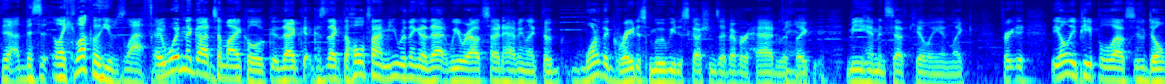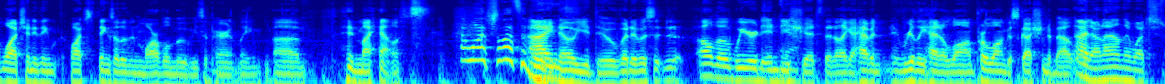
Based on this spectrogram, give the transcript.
this is like. Luckily, he was laughing. It wouldn't have got to Michael that because like the whole time you were thinking of that, we were outside having like the one of the greatest movie discussions I've ever had with Yeah. like me, him, and Seth Killian. Like For, the only people out who don't watch anything watch things other than Marvel movies apparently um, in my house. I watch lots of movies. I know you do, but it was uh, all the weird indie shit that like I haven't really had a long, prolonged discussion about. I don't. I only watch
